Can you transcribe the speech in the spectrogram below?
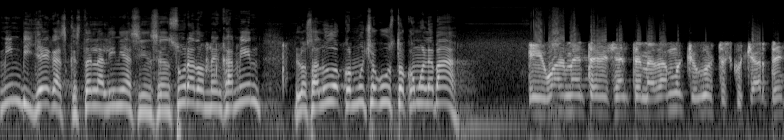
Benjamín Villegas, que está en la línea sin censura. Don Benjamín, lo saludo con mucho gusto. ¿Cómo le va? Igualmente, Vicente, me da mucho gusto escucharte.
